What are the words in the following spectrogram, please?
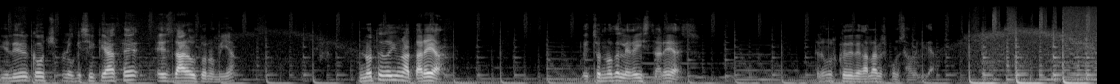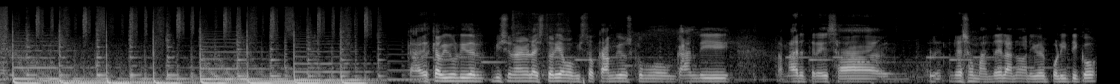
Y el líder coach lo que sí que hace es dar autonomía. No te doy una tarea. De hecho, no deleguéis tareas. Tenemos que delegar la responsabilidad. cada vez que ha habido un líder visionario en la historia hemos visto cambios como Gandhi, la Madre Teresa, Nelson Mandela ¿no? a nivel político,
